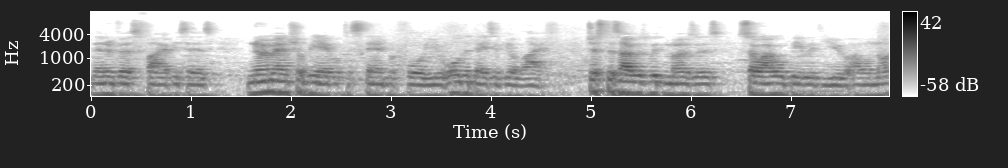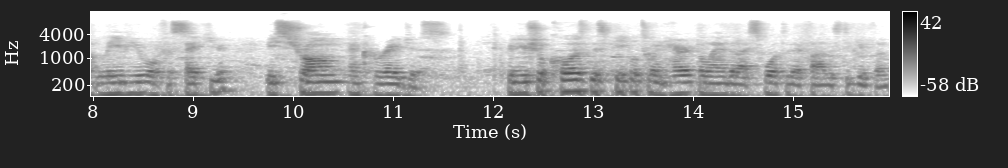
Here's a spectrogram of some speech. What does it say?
Then in verse 5, he says, No man shall be able to stand before you all the days of your life. Just as I was with Moses, so I will be with you. I will not leave you or forsake you. Be strong and courageous. For you shall cause this people to inherit the land that I swore to their fathers to give them.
